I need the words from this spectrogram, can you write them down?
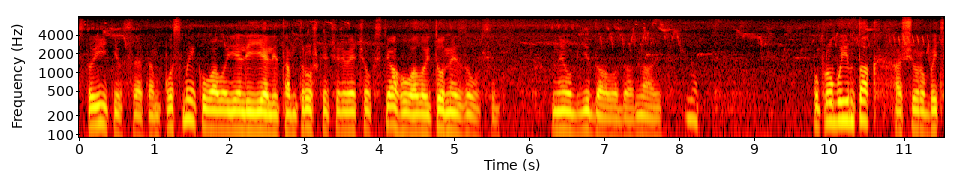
Стоїть і все там посмикувало єлі-єлі, там трошки черв'ячок стягувало і то не зовсім. Не об'їдало да, навіть. Ну, попробуємо так, а що робити?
